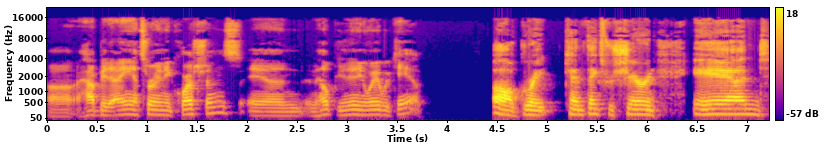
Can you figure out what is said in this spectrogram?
uh, happy to answer any questions and, and help you in any way we can. Oh, great. Ken, thanks for sharing. And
